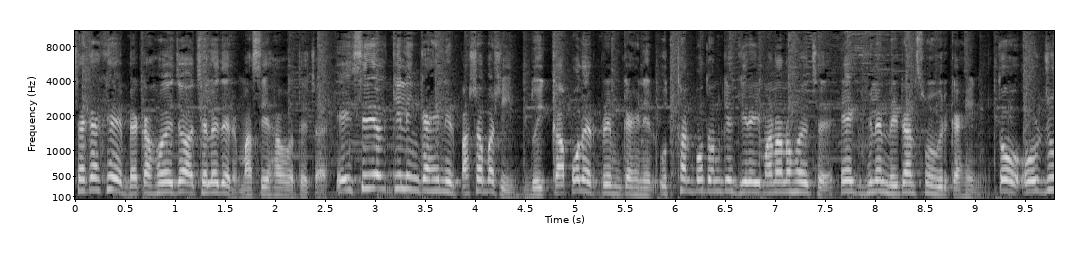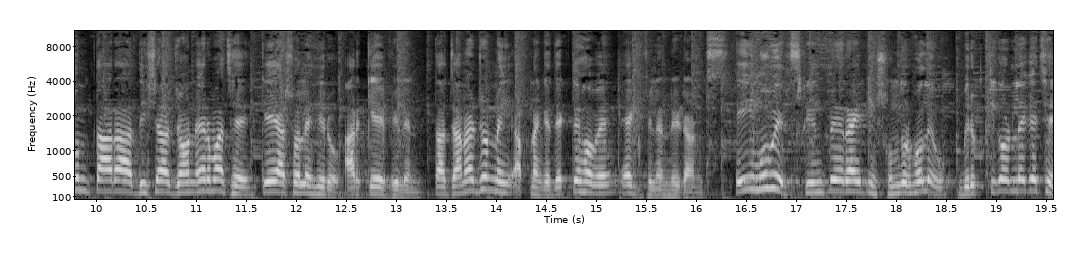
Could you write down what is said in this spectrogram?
ছেঁকা খেয়ে বেকা হয়ে যাওয়া ছেলেদের মাসিহা হতে চায়। এই সিরিয়াল কিলিং কাহিনীর পাশাপাশি দুই কাপলের প্রেম কাহিনীর উত্থান পতনকে ঘিরেই বানানো হয়েছে এক ভিলেন রিটার্নস মুভির কাহিনী তো অর্জুন তারা দিশা জন এর মাঝে কে আসলে হিরো আর কে ভিলেন তা জানার জন্যই আপনাকে দেখতে হবে এক ভিলেন রিটার্নস এই মুভির স্ক্রিন প্লে রাইটিং সুন্দর হলেও বিরক্তিকর লেগেছে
